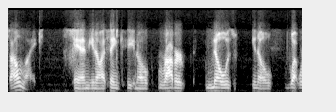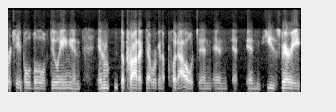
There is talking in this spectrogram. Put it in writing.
sound like, and you know I think you know Robert knows you know what we're capable of doing and and the product that we're going to put out and and and he's very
